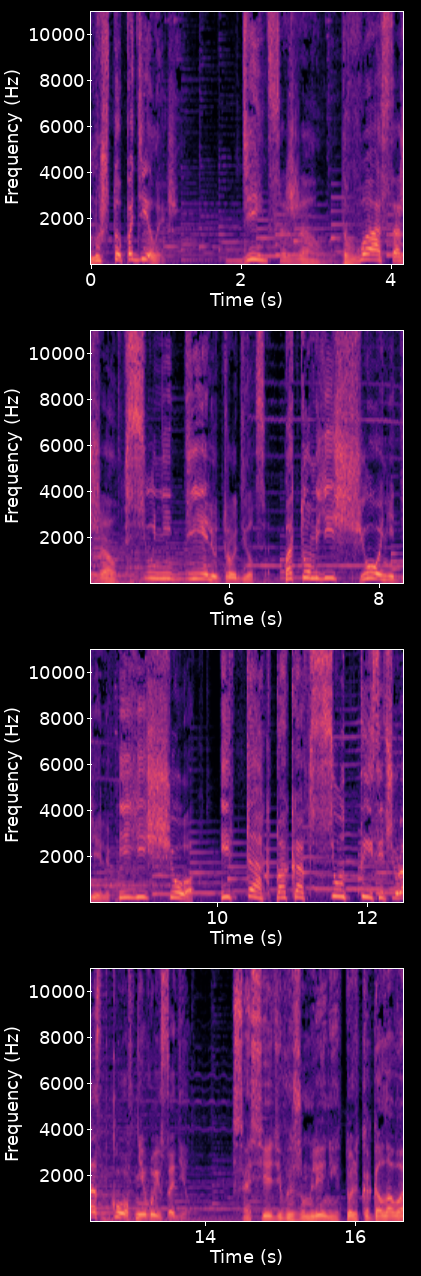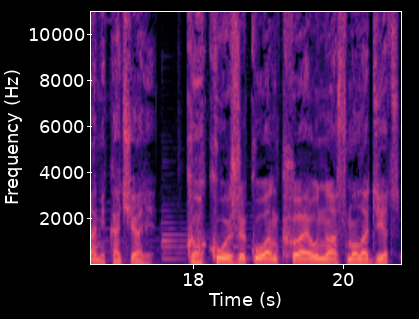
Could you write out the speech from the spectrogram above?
но что поделаешь? День сажал, два сажал, всю неделю трудился Потом еще неделю и еще. И так, пока всю тысячу ростков не высадил. Соседи в изумлении только головами качали. Какой же Куангхай у нас молодец!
